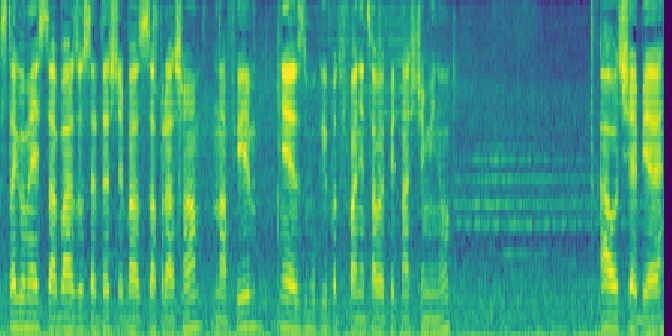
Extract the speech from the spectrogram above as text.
z tego miejsca bardzo serdecznie Was zapraszam na film. Nie jest długi, bo trwa niecałe 15 minut. A od siebie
